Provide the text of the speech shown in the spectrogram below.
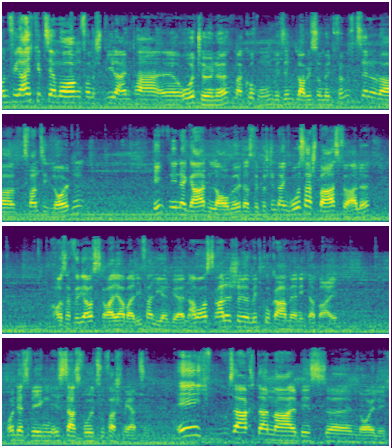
Und vielleicht gibt es ja morgen vom Spiel ein paar äh, O-Töne. Mal gucken. Wir sind, glaube ich, so mit 15 oder 20 Leuten. Hinten in der Gartenlaube. Das wird bestimmt ein großer Spaß für alle. Außer für die Australier, weil die verlieren werden. Aber australische Mitgucker haben wir nicht dabei. Und deswegen ist das wohl zu verschmerzen. Ich sag dann mal bis äh, neulich.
